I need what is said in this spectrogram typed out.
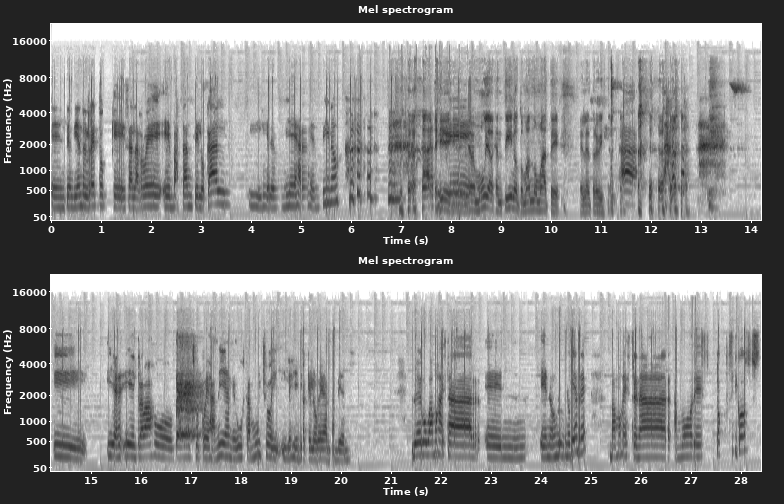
entendiendo el reto que Salarrué es bastante local y Jeremías es argentino. muy argentino tomando mate en la entrevista. Ah. y, y, el trabajo que han hecho pues a mí me gusta mucho y, les invito a que lo vean también. Luego vamos a estar en, en noviembre, vamos a estrenar Amores Tóxicos,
